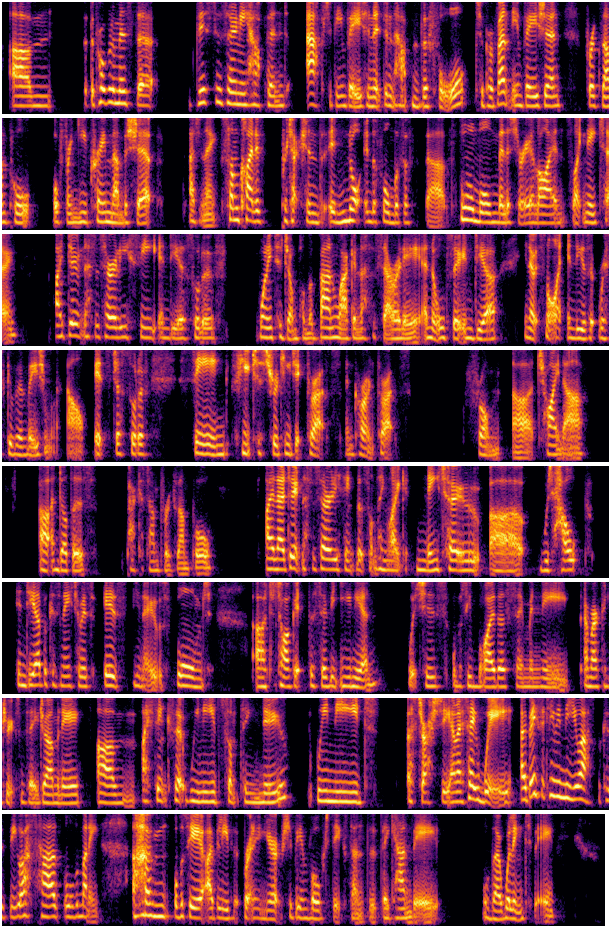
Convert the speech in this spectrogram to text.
Um, but the problem is that this has only happened after the invasion. It didn't happen before to prevent the invasion. For example, offering Ukraine membership, I don't know, some kind of protection in not in the form of a uh, formal military alliance like NATO. I don't necessarily see India sort of wanting to jump on the bandwagon necessarily. And also, India, you know, it's not like India's at risk of invasion right now. It's just sort of seeing future strategic threats and current threats from uh, China uh, and others, Pakistan, for example. And I don't necessarily think that something like NATO uh, would help India because NATO is, is, you know, it was formed uh, to target the Soviet Union which is obviously why there's so many American troops in, say, Germany. Um, I think that we need something new. We need a strategy. And I say we, I basically mean the US because the US has all the money. Um, obviously, I believe that Britain and Europe should be involved to the extent that they can be, or they're willing to be.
